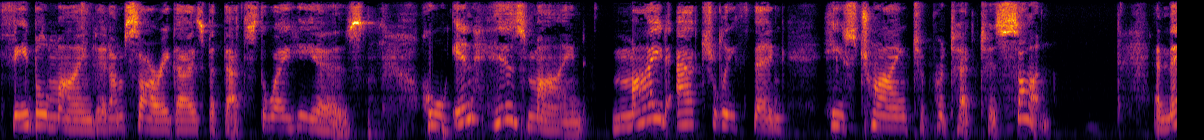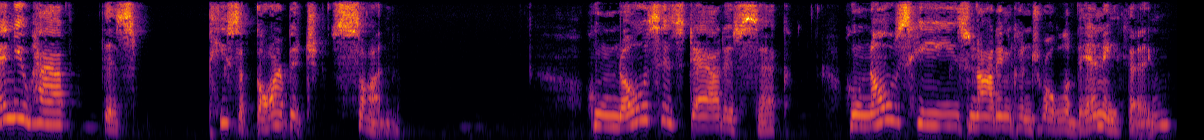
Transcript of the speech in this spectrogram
feeble minded. I'm sorry, guys, but that's the way he is. Who, in his mind, might actually think he's trying to protect his son. And then you have this piece of garbage son who knows his dad is sick, who knows he's not in control of anything.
